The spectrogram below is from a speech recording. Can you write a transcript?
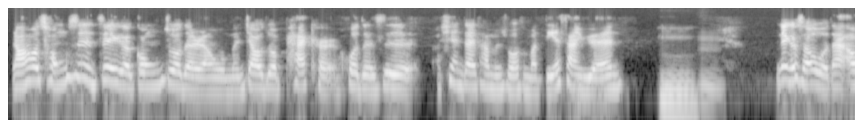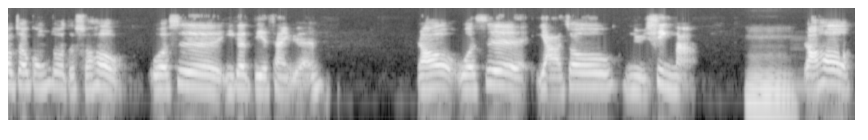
然后从事这个工作的人，我们叫做 packer，或者是现在他们说什么叠伞员。嗯嗯那个时候我在澳洲工作的时候，我是一个叠伞员，然后我是亚洲女性嘛，嗯然后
